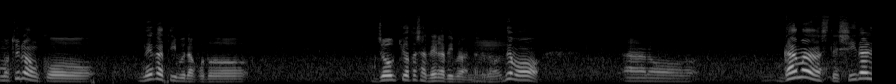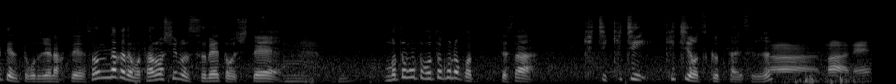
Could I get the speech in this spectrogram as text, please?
もちろんこうネガティブなこと状況としてはネガティブなんだけど、うん。でもあの我慢して強いられてるってことじゃなくてその中でも楽しむ術としてもともと男の子ってさ基地基地基地を作ったりする？ああまあね。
